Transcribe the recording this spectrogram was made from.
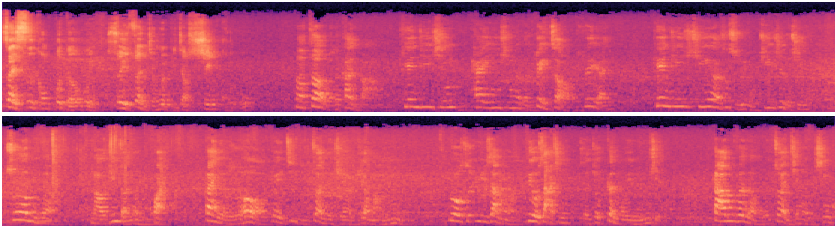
在四宫不得位，所以赚钱会比较辛苦。那照我的看法，天机星、太阴星那个对照，虽然天机星啊是属于一种机智的星，说明啊脑筋转得很快，但有时候对自己赚的钱啊比较盲目。若是遇上了六煞星，则就更为明显。大部分呢，我们赚钱很辛苦，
